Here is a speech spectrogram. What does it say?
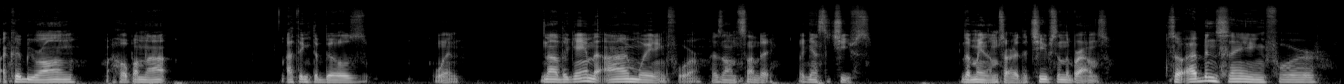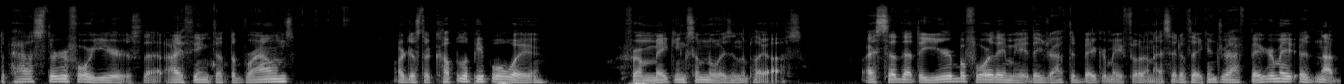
I could be wrong. I hope I'm not. I think the Bills win. Now, the game that I'm waiting for is on Sunday against the Chiefs. The main, I'm sorry, the Chiefs and the Browns. So I've been saying for the past three or four years that I think that the Browns are just a couple of people away from making some noise in the playoffs. I said that the year before they made they drafted Baker Mayfield, and I said if they can draft Baker May, uh, not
